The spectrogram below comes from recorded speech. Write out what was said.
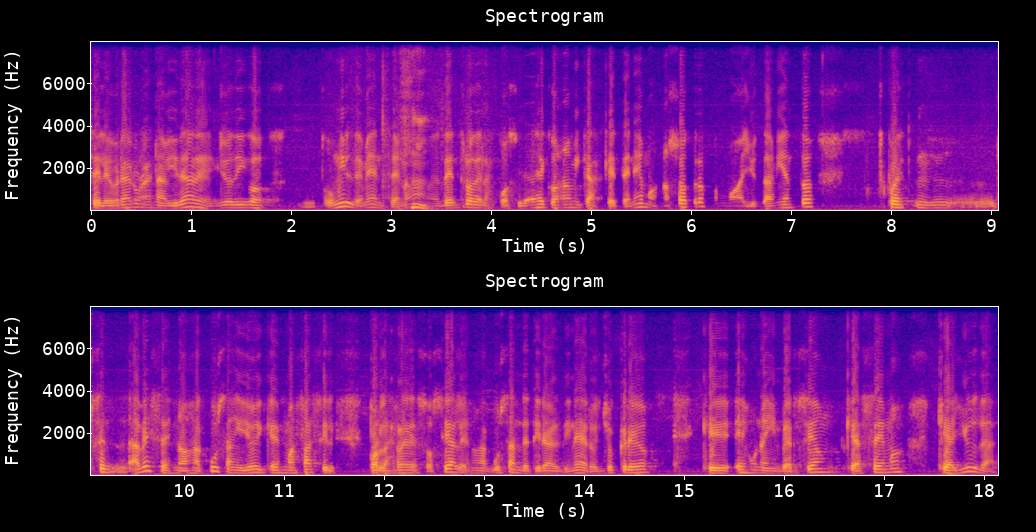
celebrar unas navidades, yo digo, humildemente, ¿no? Hmm. Dentro de las posibilidades económicas que tenemos nosotros como ayuntamiento, pues mm, a veces nos acusan, y hoy que es más fácil por las redes sociales, nos acusan de tirar el dinero. Yo creo que es una inversión que hacemos que ayuda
